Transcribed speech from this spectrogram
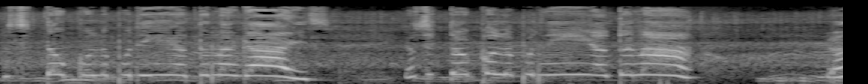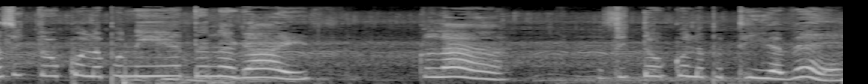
Jag sitter och kollar på nyheterna guys. Jag sitter och kollar på nyheterna. Jag sitter och kollar på nyheterna guys. Kolla. Jag sitter och kollar på TV.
